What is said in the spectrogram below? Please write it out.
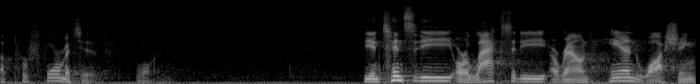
a performative one. The intensity or laxity around hand washing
